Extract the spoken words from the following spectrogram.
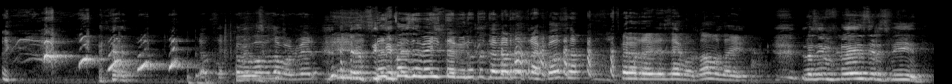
Cómo vamos a volver. Sí. Después de 20 minutos de hablar de otra cosa, pero regresemos, vamos a ir. Los influencers fit.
